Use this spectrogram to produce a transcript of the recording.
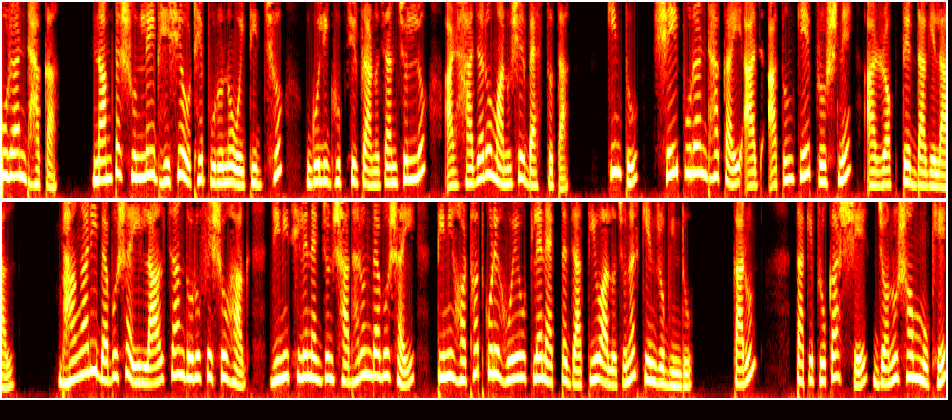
পুরান ঢাকা। নামটা শুনলেই ভেসে ওঠে পুরনো ঐতিহ্য, গলিঘুপচির প্রাণচাঞ্চল্য আর হাজারো মানুষের ব্যস্ততা। কিন্তু সেই পুরান ঢাকাই আজ আতঙ্কে, প্রশ্নে আর রক্তের দাগে লাল। ভাঙারি ব্যবসায়ী লালচাঁদ ওরফে সোহাগ, যিনি ছিলেন একজন সাধারণ ব্যবসায়ী, তিনি হঠাৎ করে হয়ে উঠলেন একটা জাতীয় আলোচনার কেন্দ্রবিন্দু। কারণ তাকে প্রকাশ্যে, জনসম্মুখে,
